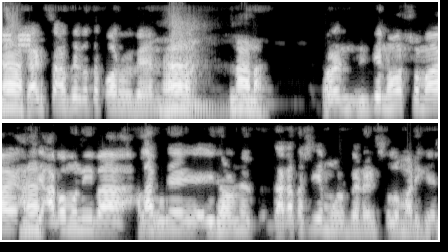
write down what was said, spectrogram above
হ্যাঁ। গাড়ি চার্জের কথা কর হইবেন। হ্যাঁ। না না। ধরেন রিটেন হওয়ার সময় আগমনী বা হালাগুড়ে এই ধরনের জায়গাতে আসিয়ে মোর ব্যাটারি স্লো মারি গেল।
